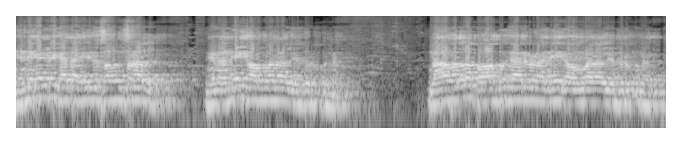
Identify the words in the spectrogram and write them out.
ఎందుకంటే గత ఐదు సంవత్సరాలు నేను అనేక అవమానాలు ఎదుర్కొన్నాను నా వల్ల బాబు గారు కూడా అనేక అవమానాలు ఎదుర్కొన్నారు.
